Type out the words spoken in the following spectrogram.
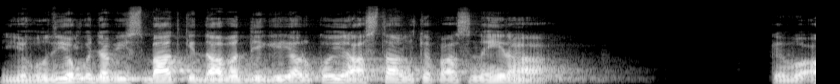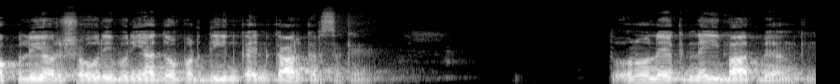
یہودیوں کو جب اس بات کی دعوت دی گئی اور کوئی راستہ ان کے پاس نہیں رہا کہ وہ عقلی اور شعوری بنیادوں پر دین کا انکار کر سکیں، تو انہوں نے ایک نئی بات بیان کی۔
